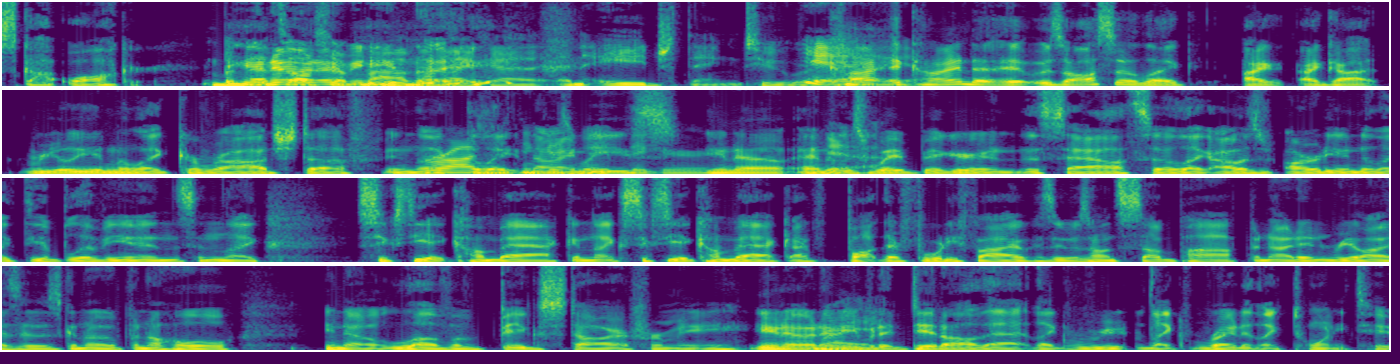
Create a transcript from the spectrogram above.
Scott Walker. But You that's know also I mean? probably Like- like a, an age thing too. Right? Yeah. Ki- it kind of it was also like I I got really into like garage stuff in like Garage, the late think, is way nineties, you know, and it was way bigger in the south. So like I was already into like the Oblivions and like 68 comeback and like 68 comeback i bought their 45 because it was on sub pop and i didn't realize it was going to open a whole you know love of big star for me you know what i mean but it did all that like re- like right at like 22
